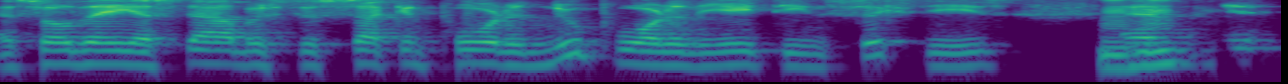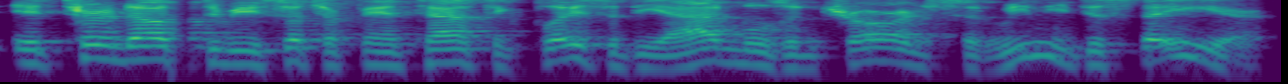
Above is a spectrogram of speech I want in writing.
And so they established the second port in Newport in the 1860s. Mhm. And it, it turned out to be such a fantastic place that the admirals in charge said, we need to stay here.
